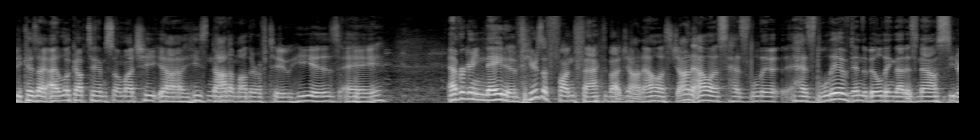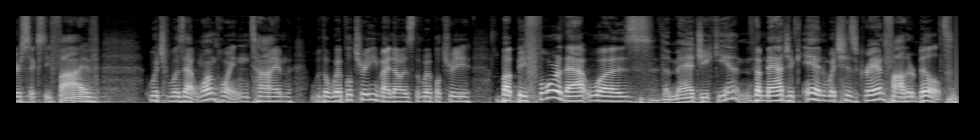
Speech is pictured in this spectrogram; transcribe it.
because I, I look up to him so much. He uh, he's not a mother of two. He is a Evergreen native. Here's a fun fact about John Ellis. John Ellis has li- has lived in the building that is now Cedar 65, which was at one point in time the Whipple Tree. You might know it as the Whipple Tree, but before that was The Magic Inn. the Magic Inn, which his grandfather built.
